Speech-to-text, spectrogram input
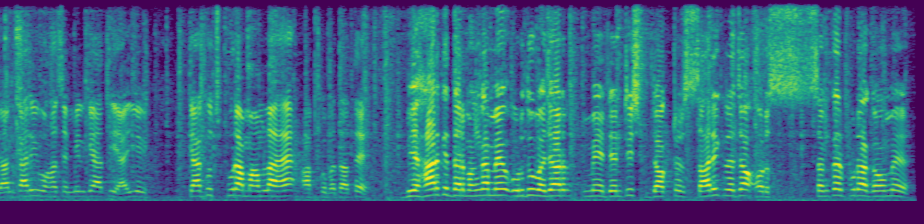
जानकारी वहाँ से मिल के आती है, ये क्या कुछ पूरा मामला है, आपको बताते हैं। बिहार के दरभंगा में उर्दू बाज़ार में डेंटिस्ट डॉक्टर सारिक रजा और शंकरपुरा गाँव में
